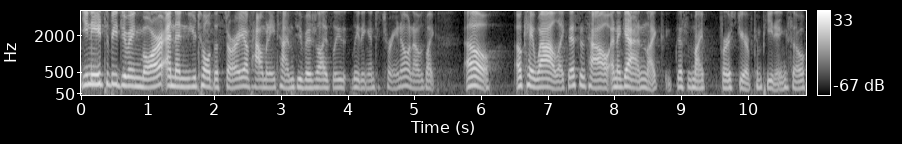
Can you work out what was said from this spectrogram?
you need to be doing more. And then you told the story of how many times you visualized le- leading into Torino. And I was like, oh, okay, wow, like this is how. And again, like, this is my first year of competing. So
